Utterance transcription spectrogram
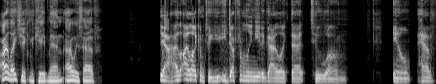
I like Jake McCabe, man. I always have. Yeah, I, I like him too. You, you, definitely need a guy like that to, um, you know, have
